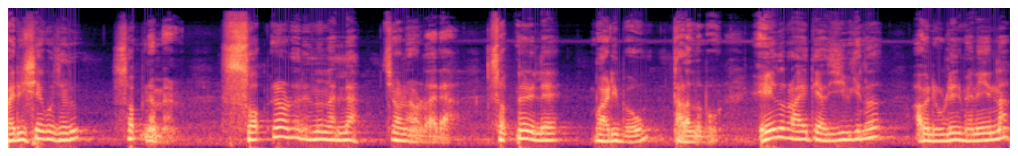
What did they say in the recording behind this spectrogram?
പരീക്ഷയെക്കുറിച്ചൊരു സ്വപ്നം വേണം. സ്വപ്നമുള്ളവരൊന്നും നല്ല ചോണമുള്ളവരാ. സ്വപ്നമില്ലേ? വാടിപ്പോവും തളർന്നു പോകും ഏത് പ്രായത്തെ അതിജീവിക്കുന്നത് അവന്റെ ഉള്ളിൽ മെനയുന്ന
